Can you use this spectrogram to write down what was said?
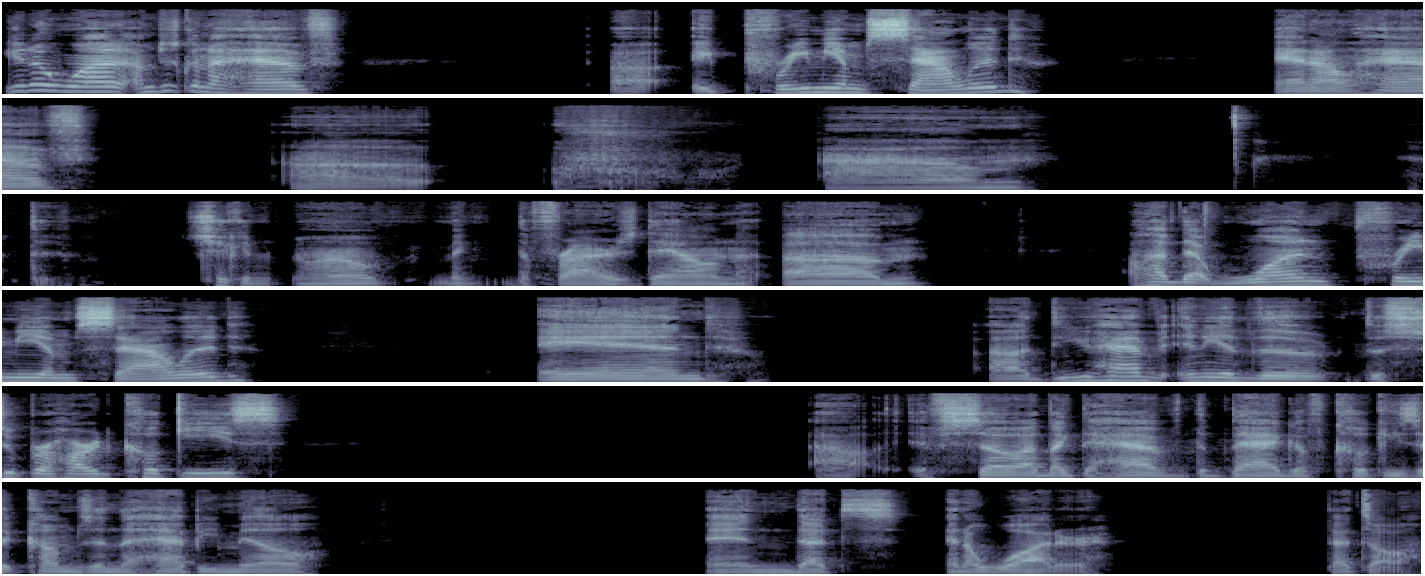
you know what? I'm just going to have uh, a premium salad and I'll have uh um the chicken well make the fryers down. Um I'll have that one premium salad. And uh, do you have any of the the super hard cookies? Uh, if so, I'd like to have the bag of cookies that comes in the Happy Meal, and that's and a water. That's all.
